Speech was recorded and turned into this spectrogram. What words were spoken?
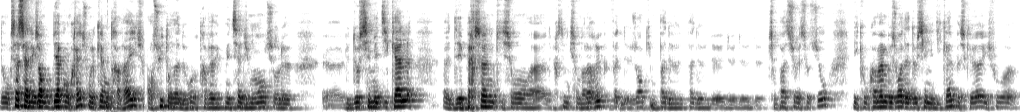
Donc ça, c'est un exemple bien concret sur lequel on travaille. Ensuite, on a on travaille avec Médecins du Monde sur le, euh, le dossier médical euh, des personnes qui sont euh, des personnes qui sont dans la rue, en fait, des gens qui n'ont pas de pas de, de, de, de, qui sont pas assurés sociaux et qui ont quand même besoin d'un dossier médical parce que il faut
